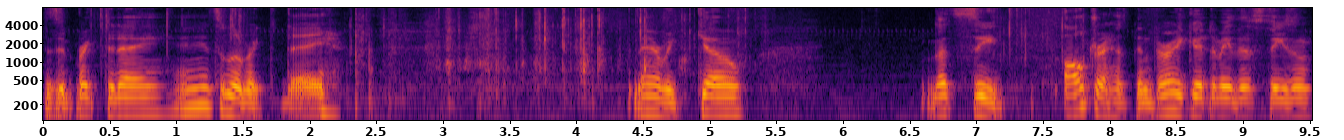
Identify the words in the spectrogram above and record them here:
Is it brick today? Eh, it's a little brick today. There we go. Let's see. Ultra has been very good to me this season.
